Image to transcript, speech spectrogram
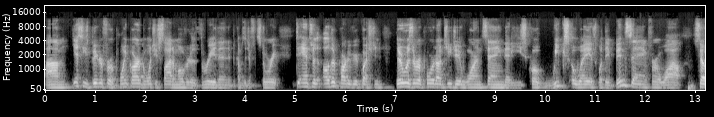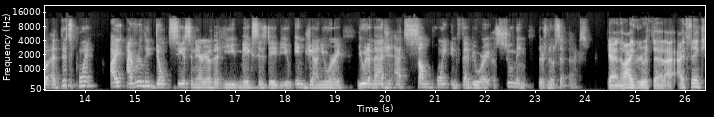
Um, yes, he's bigger for a point guard, but once you slide him over to the three, then it becomes a different story to answer the other part of your question, there was a report on TJ Warren saying that he's, quote, weeks away. It's what they've been saying for a while. So at this point, I, I really don't see a scenario that he makes his debut in January. You would imagine at some point in February, assuming there's no setbacks. Yeah, no, I agree with that. I, I think.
